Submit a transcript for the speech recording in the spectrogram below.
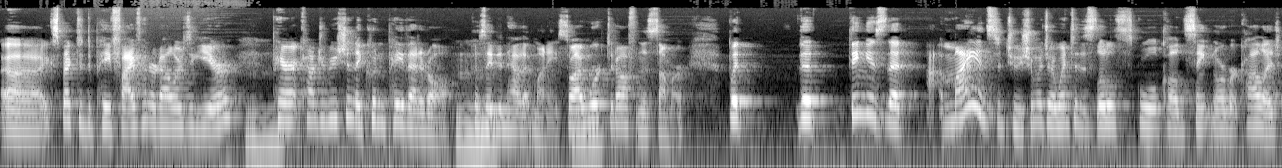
uh, expected to pay five hundred dollars a year mm-hmm. parent contribution. They couldn't pay that at all because mm-hmm. they didn't have that money. So I mm-hmm. worked it off in the summer. But the thing is that my institution, which I went to this little school called St. Norbert College,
